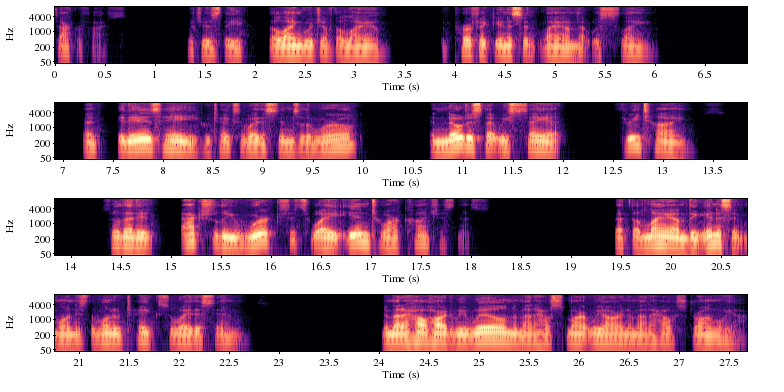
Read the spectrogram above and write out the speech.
sacrifice, which is the, the language of the Lamb, the perfect innocent Lamb that was slain. And it is He who takes away the sins of the world. And notice that we say it three times so that it actually works its way into our consciousness. That the Lamb, the innocent one, is the one who takes away the sins. No matter how hard we will, no matter how smart we are, no matter how strong we are,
